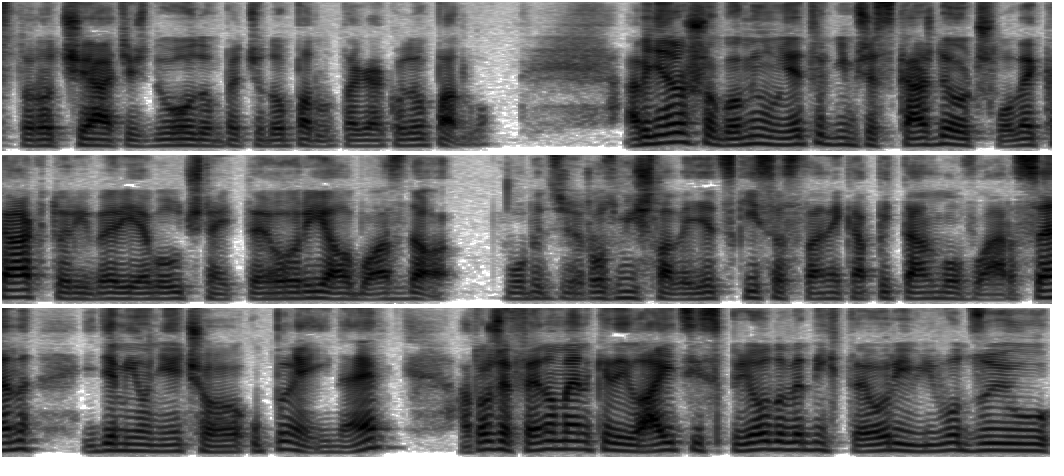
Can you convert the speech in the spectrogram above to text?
storočia a tiež dôvodom, prečo dopadlo tak, ako dopadlo. Aby nedošlo k omilu, netvrdím, že z každého človeka, ktorý verí evolučnej teórii alebo azda vôbec, že rozmýšľa vedecky, sa stane kapitán vo Larsen. Ide mi o niečo úplne iné. A to, že fenomén, kedy laici z prírodovedných teórií vyvodzujú e,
